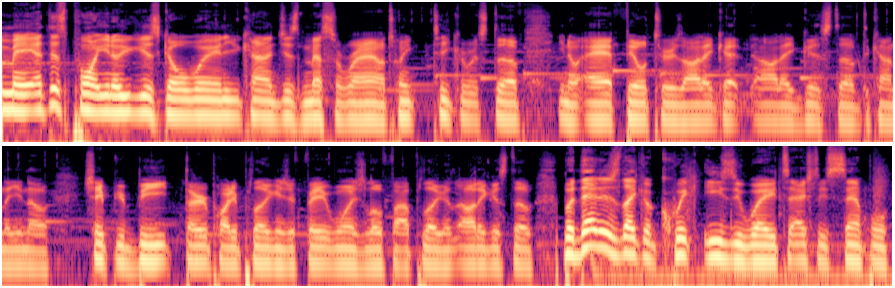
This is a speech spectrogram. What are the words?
Mean, at this point, you know, you just go in, you kind of just mess around, tinker with stuff, you know, add filters, all that good, all that good stuff to kind of, you know, shape your beat, third-party plugins, your favorite ones, your lo-fi plugins, all that good stuff. But that is like a quick, easy way to actually sample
